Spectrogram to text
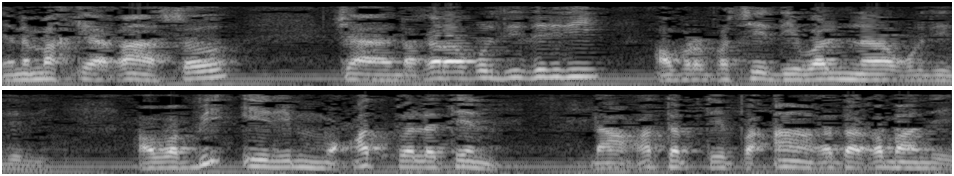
یعنی مخکې هغه سو چې هغه غردیدری دي او پر پسې دیوال نه غردیدری دي او بی ایر معطلتن دا عتب ته په هغه دغه باندې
